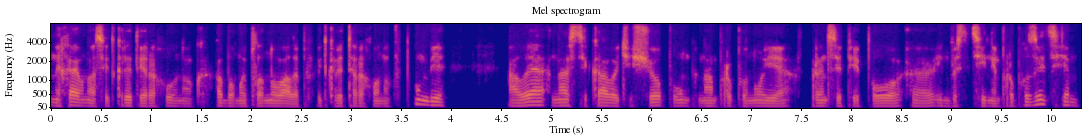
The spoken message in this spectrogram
Нехай у нас відкритий рахунок, або ми планували б відкрити рахунок в пумбі, але нас цікавить, що пумп нам пропонує, в принципі, по е, інвестиційним пропозиціям.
